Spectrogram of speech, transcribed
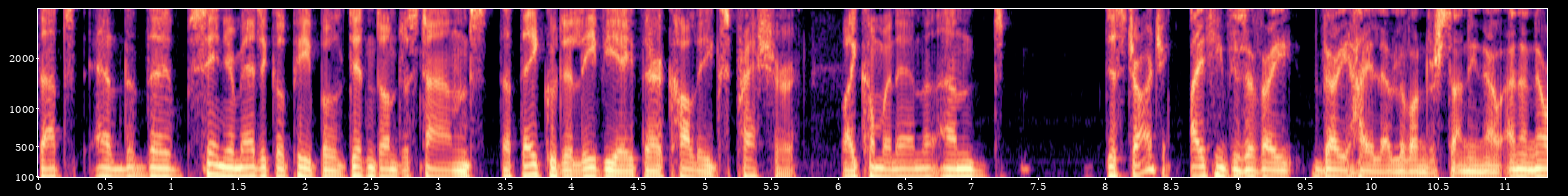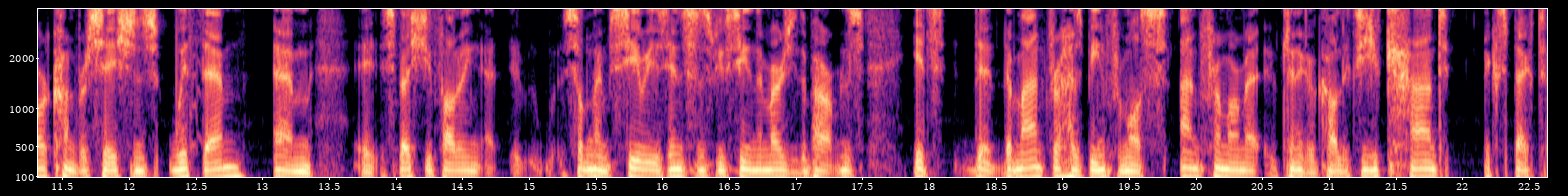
That uh, the, the senior medical people didn't understand that they could alleviate their colleagues' pressure by coming in and discharging. I think there's a very, very high level of understanding now. And in our conversations with them, um, especially following uh, sometimes serious incidents we've seen in emergency departments, it's the, the mantra has been from us and from our clinical colleagues you can't expect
